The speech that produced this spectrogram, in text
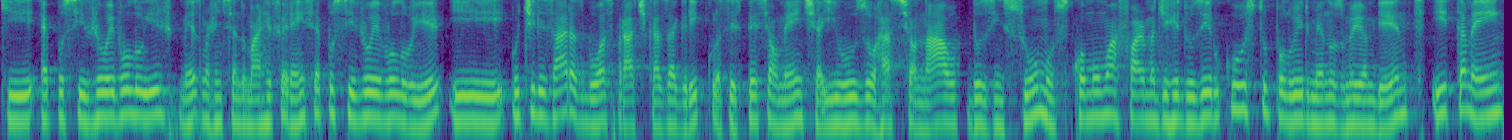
que é possível evoluir, mesmo a gente sendo uma referência, é possível evoluir e utilizar as boas práticas agrícolas, especialmente aí o uso racional dos insumos, como uma forma de reduzir o custo, poluir menos o meio ambiente e também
